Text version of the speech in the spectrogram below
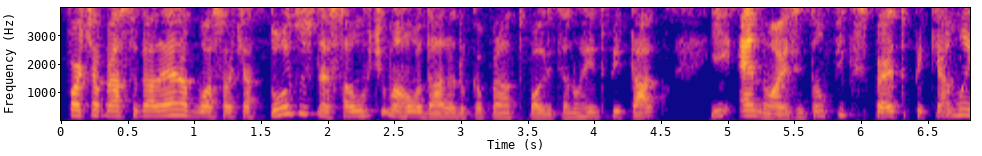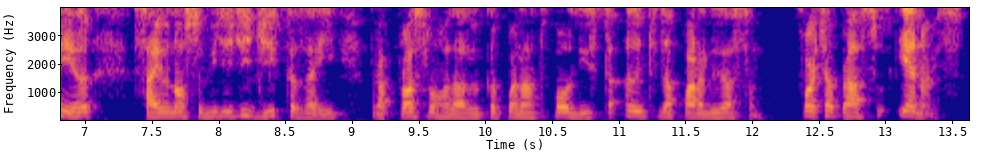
Forte abraço, galera. Boa sorte a todos nessa última rodada do Campeonato Paulista no Rei do Pitaco. E é nóis. Então fique esperto, porque amanhã sai o nosso vídeo de dicas aí para a próxima rodada do Campeonato Paulista antes da paralisação. Forte abraço e é nóis.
